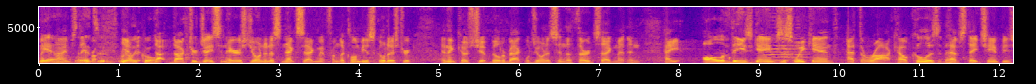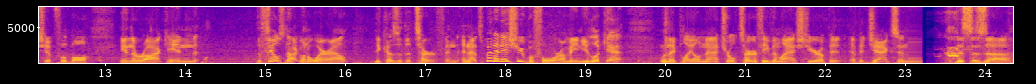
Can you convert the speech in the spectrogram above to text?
Mannheim State it's- it's really but cool. Doc- Dr. Jason Harris joining us next segment from the Columbia School District, and then Coach Chip Bilderback will join us in the third segment. And hey, all of these games this weekend at the Rock. How cool is it to have state championship football in the Rock? And the field's not going to wear out because of the turf, and and that's been an issue before. I mean, you look at when they play on natural turf, even last year up at up at Jackson. This is uh,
